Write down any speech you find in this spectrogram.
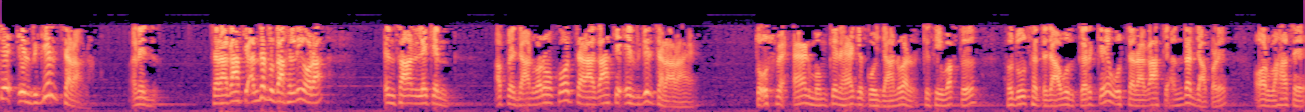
کے ارد گرد چرانا یعنی چراگاہ کے اندر تو داخل نہیں ہو رہا۔ انسان لیکن اپنے جانوروں کو چراگاہ کے ارد گرد چلا رہا ہے۔ تو اس میں این ممکن ہے کہ کوئی جانور کسی وقت حدود سے تجاوز کر کے اس چراگاہ کے اندر جا پڑے اور وہاں سے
